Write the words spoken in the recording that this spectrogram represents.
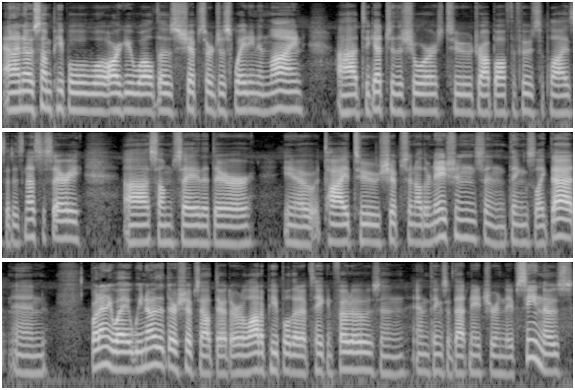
And I know some people will argue, well, those ships are just waiting in line uh, to get to the shores to drop off the food supplies that is necessary. Uh, some say that they're, you know, tied to ships in other nations and things like that. And but anyway, we know that there are ships out there. There are a lot of people that have taken photos and, and things of that nature, and they've seen those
